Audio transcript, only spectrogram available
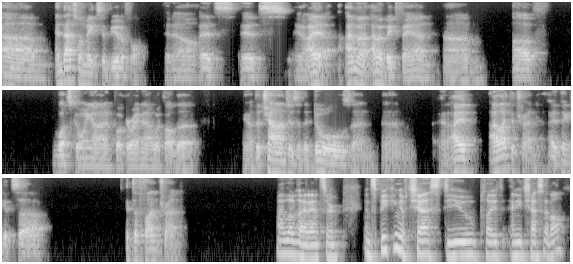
um, and that's what makes it beautiful you know? It's it's you know i i'm a i'm a big fan um of what's going on in poker right now with all the you know the challenges of the duels and and and i i like the trend. I think it's uh it's a fun trend. I love that answer. And speaking of chess do you play any chess at all?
